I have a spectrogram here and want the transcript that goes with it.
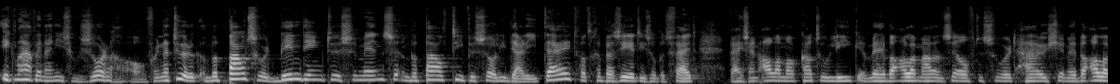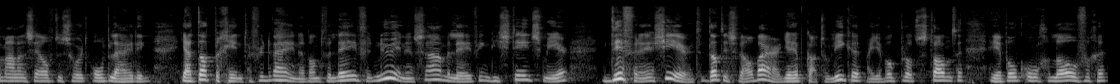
ik maak me daar niet zo zorgen over. Natuurlijk, een bepaald soort binding tussen mensen, een bepaald type solidariteit, wat gebaseerd is op het feit, wij zijn allemaal katholiek en we hebben allemaal eenzelfde soort huisje en we hebben allemaal eenzelfde soort opleiding. Ja, dat begint te verdwijnen, want we leven nu in een samenleving die steeds meer differentieert. Dat is wel waar. Je hebt katholieken, maar je hebt ook protestanten, en je hebt ook ongelovigen.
